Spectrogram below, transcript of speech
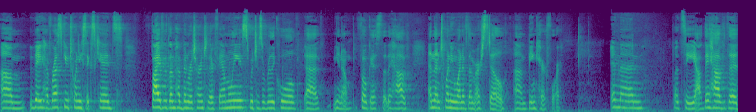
um, they have rescued 26 kids. Five of them have been returned to their families, which is a really cool, uh, you know, focus that they have and then 21 of them are still um, being cared for. And then, let's see, yeah, they have the,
